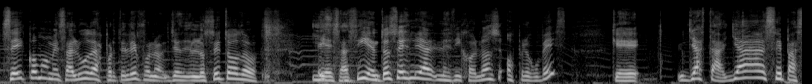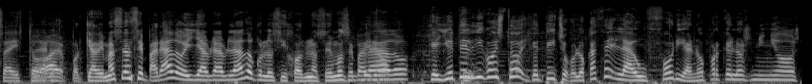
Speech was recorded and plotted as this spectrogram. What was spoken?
sé cómo me saludas por teléfono, yo lo sé todo. Y es, Es- así, entonces le- les dijo, no os preocupéis, que ya está, ya se pasa esto. Claro. Ah, Porque además se han separado, ella habrá hablado con los hijos, nos hemos Pero separado. que yo te digo esto, yo te he dicho, con lo que hace la euforia, no porque los niños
